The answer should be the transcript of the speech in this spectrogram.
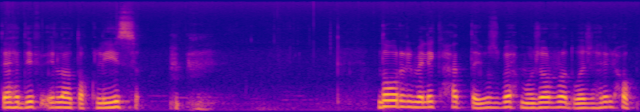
تهدف إلى تقليص دور الملك حتى يصبح مجرد وجه للحكم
